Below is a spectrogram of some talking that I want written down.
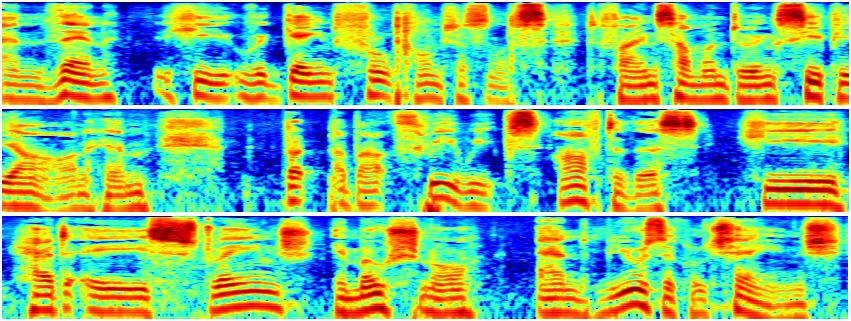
And then he regained full consciousness to find someone doing CPR on him. But about three weeks after this, he had a strange emotional and musical change.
